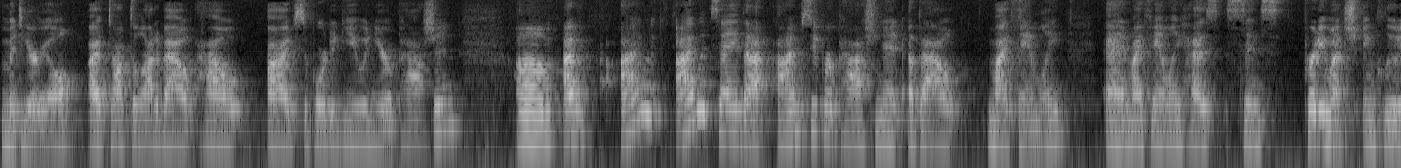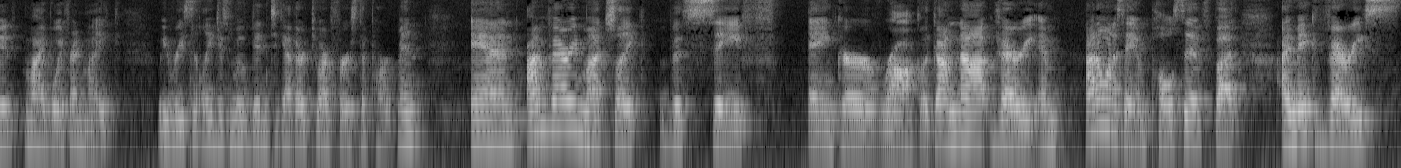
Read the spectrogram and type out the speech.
material, I've talked a lot about how I've supported you in your passion. Um, I've I I would say that I'm super passionate about my family, and my family has since pretty much included my boyfriend Mike. We recently just moved in together to our first apartment, and I'm very much like the safe anchor rock. Like I'm not very im- I don't want to say impulsive, but I make very s-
